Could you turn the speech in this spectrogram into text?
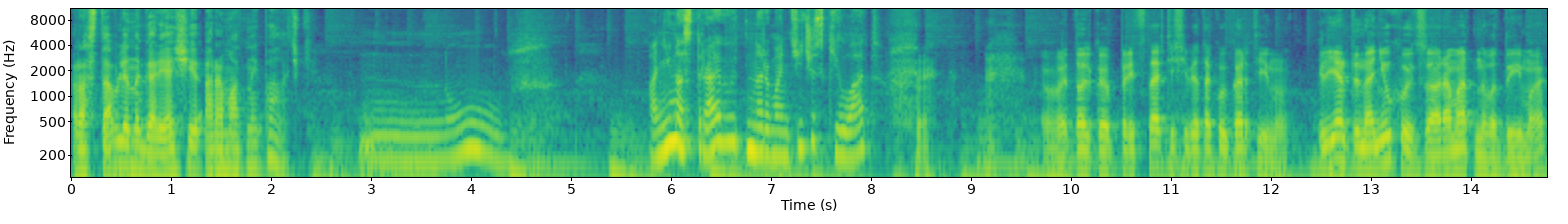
расставлены горящие ароматные палочки? Ну, они настраивают на романтический лад. Вы только представьте себе такую картину. Клиенты нанюхаются ароматного дыма,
